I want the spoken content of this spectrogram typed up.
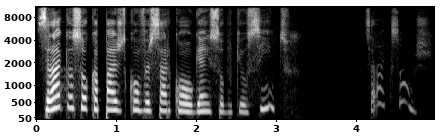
Será que eu sou capaz de conversar com alguém sobre o que eu sinto? Será que somos?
